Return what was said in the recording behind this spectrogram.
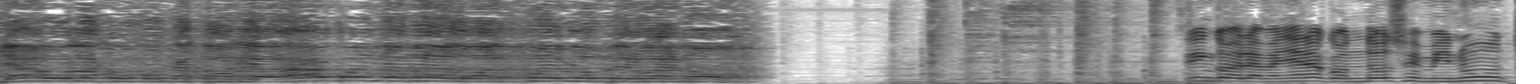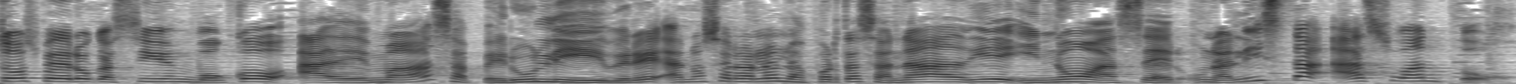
y hago la convocatoria, hago el llamado al pueblo peruano. 5 de la mañana con 12 minutos, Pedro Castillo invocó además a Perú Libre a no cerrarle las puertas a nadie y no hacer una lista a su antojo.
